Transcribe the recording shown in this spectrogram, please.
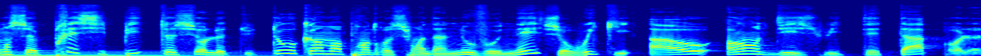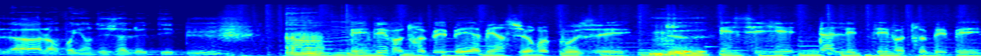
on se précipite sur le tuto comment prendre soin d'un nouveau-né sur WikiHow en 18 étapes. Oh là là, alors voyons déjà le début. 1. Aidez votre bébé à bien se reposer. 2. Essayez d'allaiter votre bébé.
